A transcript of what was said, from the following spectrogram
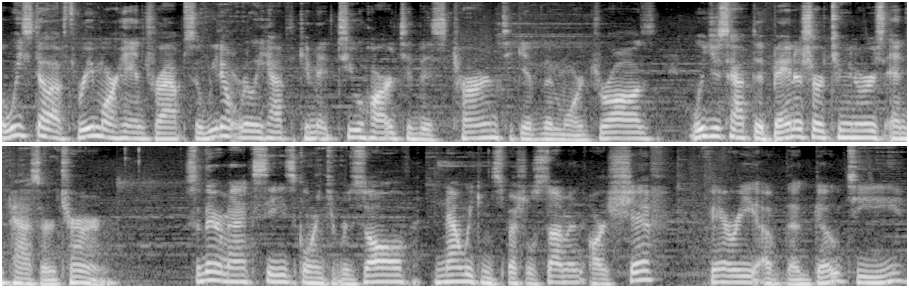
but we still have three more hand traps, so we don't really have to commit too hard to this turn to give them more draws. We just have to banish our tuners and pass our turn. So their Maxi is going to resolve. Now we can special summon our Shift, Fairy of the Ghoti,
